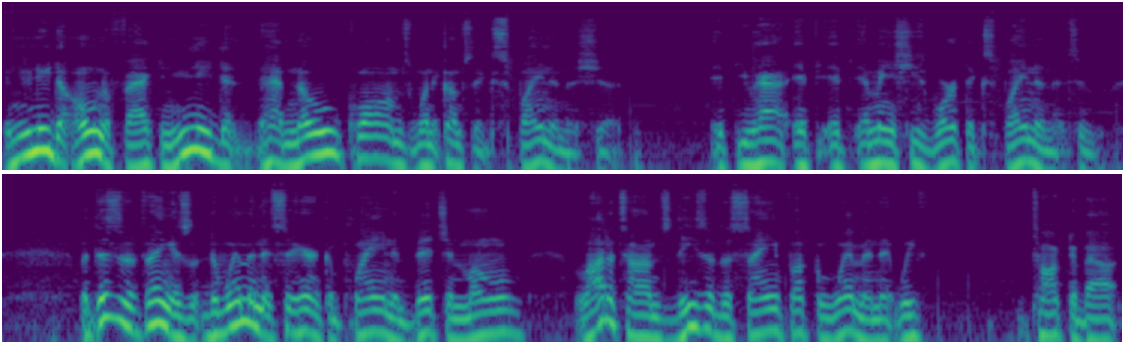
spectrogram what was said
And you need to own the fact and you need to have no qualms when it comes to explaining this shit. If you have, if, if I mean, she's worth explaining it to. But this is the thing is the women that sit here and complain and bitch and moan, a lot of times these are the same fucking women that we've talked about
